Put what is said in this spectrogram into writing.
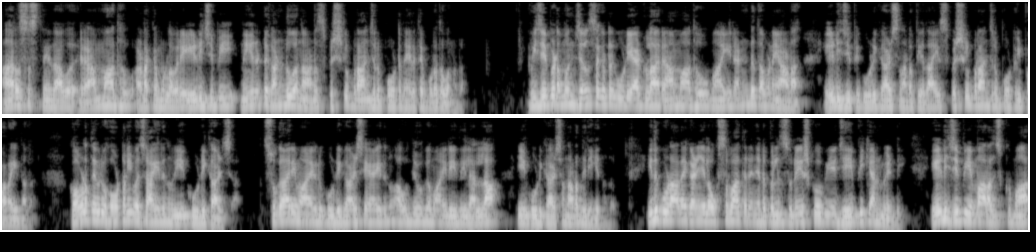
R S S നേതാവ് രാം മാധവ് അടക്കമുള്ളവരെ എ ഡി ജി പി നേരിട്ട് കണ്ടുവെന്നാണ് സ്പെഷ്യൽ ബ്രാഞ്ച് റിപ്പോർട്ട് നേരത്തെ പുറത്തു വന്നത് ബി ജെ പിയുടെ മുൻ ജനറൽ സെക്രട്ടറി കൂടിയായിട്ടുള്ള രാം മാധവുമായി രണ്ട് തവണയാണ് എ ഡി ജി പി കൂടിക്കാഴ്ച നടത്തിയതായി സ്പെഷ്യൽ ബ്രാഞ്ച് റിപ്പോർട്ടിൽ പറയുന്നത്. കോവളത്തെ ഒരു ഹോട്ടലിൽ വെച്ചായിരുന്നു ഈ കൂടിക്കാഴ്ച. സ്വകാര്യമായ ഒരു കൂടിക്കാഴ്ചയായിരുന്നു ഔദ്യോഗികമായ രീതിയിലല്ല ഈ കൂടിക്കാഴ്ച നടന്നിരിക്കുന്നത്. ഇതുകൂടാതെ കഴിഞ്ഞ ലോക്സഭാ തെരഞ്ഞെടുപ്പിൽ സുരേഷ് ഗോപിയെ ജയിപ്പിക്കാൻ വേണ്ടി A D G P M R Ajithkumar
